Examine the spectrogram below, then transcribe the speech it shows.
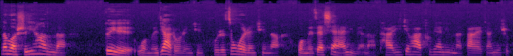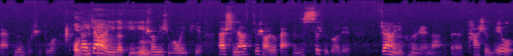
那么实际上呢，对于我们亚洲人群或者中国人群呢，我们在腺癌里面呢，它一氧化突变率呢大概将近是百分之五十多。哦那这样半一个比例说明什么问题？那实际上至少有百分之四十多的这样一部分人呢，呃，他是没有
